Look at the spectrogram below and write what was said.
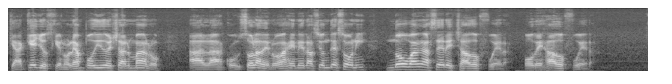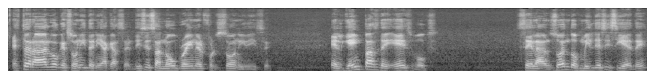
que aquellos que no le han podido echar mano a la consola de nueva generación de Sony no van a ser echados fuera o dejados fuera. Esto era algo que Sony tenía que hacer. This is a no-brainer for Sony, dice. El Game Pass de Xbox se lanzó en 2017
